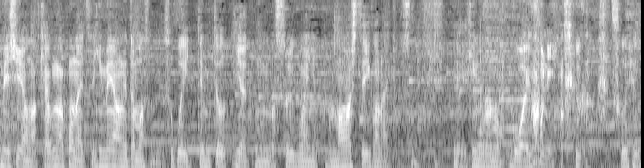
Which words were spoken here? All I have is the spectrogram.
飯屋が客が来ないって悲鳴を上げてますのでそこへ行ってみたいやと思います。そういう具合にこれ回していかないとですね、えー日頃のご愛顧にというかそういう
